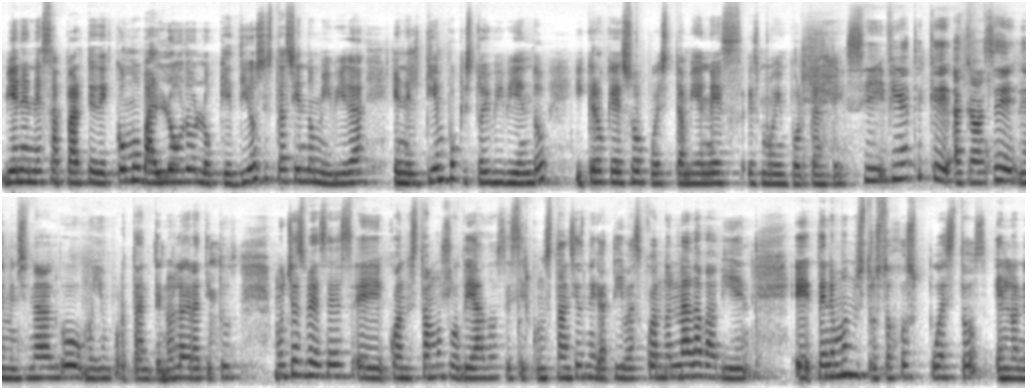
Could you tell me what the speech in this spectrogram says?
viene en esa parte de cómo valoro lo que Dios está haciendo en mi vida en el tiempo que estoy viviendo. Y creo que eso pues también es, es muy importante. Sí, fíjate que acabas de, mencionar algo muy importante, ¿no? La gratitud. Muchas veces eh, cuando estamos rodeados de circunstancias negativas, cuando nada va bien, eh, tenemos nuestros ojos puestos en lo negativo,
